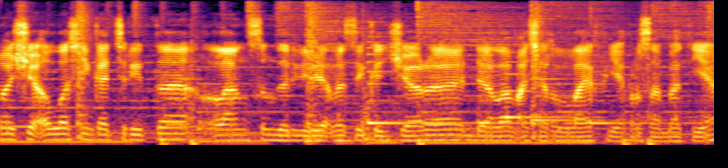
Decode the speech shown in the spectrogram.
Masya Allah singkat cerita langsung dari Lesti Kejara dalam acara live ya persahabat ya.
